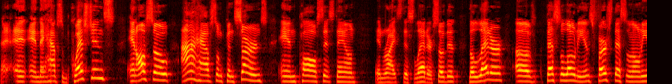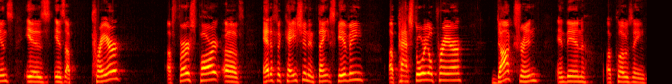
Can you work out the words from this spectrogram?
and, and they have some questions. And also, I have some concerns. And Paul sits down and writes this letter. So the, the letter of Thessalonians, First Thessalonians, is, is a prayer a first part of edification and thanksgiving, a pastoral prayer, doctrine, and then a closing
